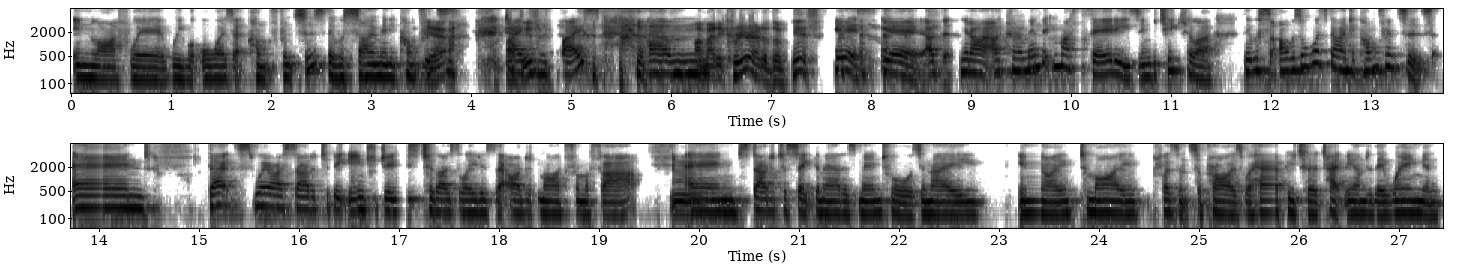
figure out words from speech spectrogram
in life where we were always at conferences? There were so many conferences yeah, taking place. Um, I made a career out of them. Yes. yes. Yeah. I, you know, I can remember in my thirties, in particular, there was I was always going to conferences, and that's where I started to be introduced to those leaders that I'd admired from afar, mm. and started to seek them out as mentors. And they you know, to my pleasant surprise, were happy to take me under their wing and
